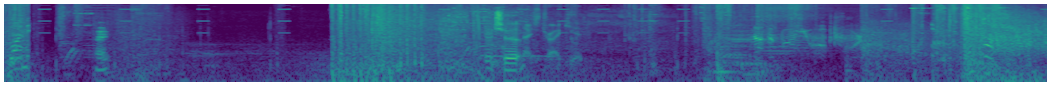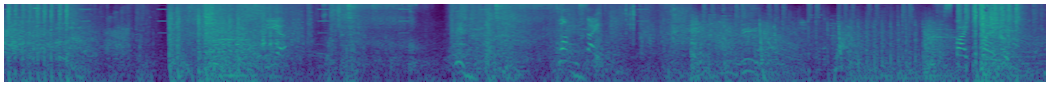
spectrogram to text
One Alright. Good shit. Nice try, kid.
